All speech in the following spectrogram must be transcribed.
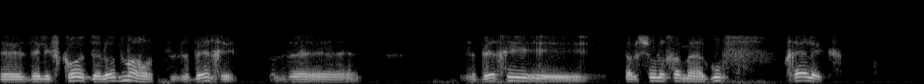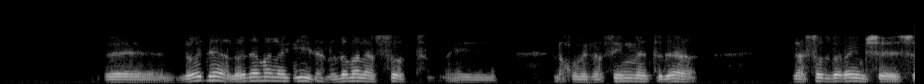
זה, זה לבכות, זה לא דמעות, זה בכי. זה, זה בכי, תלשו לך מהגוף חלק. ולא יודע, לא יודע מה להגיד, אני לא יודע מה לעשות. אנחנו מנסים, אתה יודע, לעשות דברים ש, ש,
